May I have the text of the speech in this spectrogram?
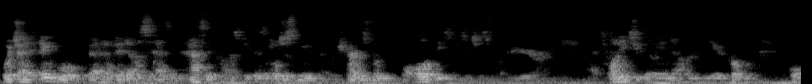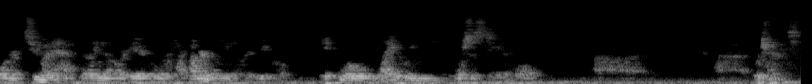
which I think will benefit us as an asset class because it'll just mean that returns from all of these vintages, whether you're a $22 billion vehicle or a $2.5 billion vehicle or a $500 million vehicle, it will likely mean more sustainable uh, uh, returns.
